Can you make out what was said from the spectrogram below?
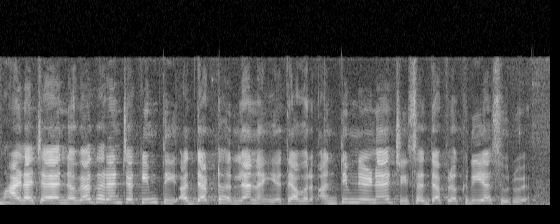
म्हाडाच्या या नव्या घरांच्या किमती अद्याप ठरल्या नाही आहे त्यावर अंतिम निर्णयाची सध्या प्रक्रिया सुरू आहे.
